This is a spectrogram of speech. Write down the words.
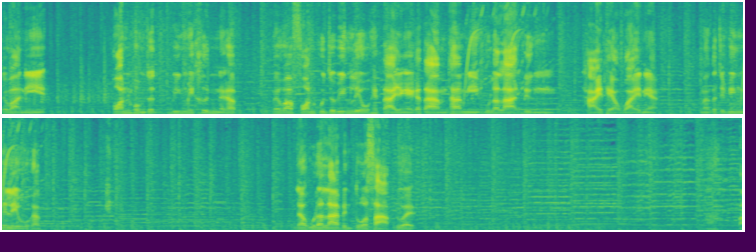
จังหวะนี้ฟอนต์ผมจะวิ่งไม่ขึ้นนะครับ ไม่ว่าฟอนต์คุณจะวิ่งเร็วให้ตายยังไงก็ตาม ถ้ามีอุระละดึงท้ายแถวไว้เนี่ย มันก็จะวิ่งไม่เร็วครับ แล้วอุระละเป็นตัวสาบด้วยไป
